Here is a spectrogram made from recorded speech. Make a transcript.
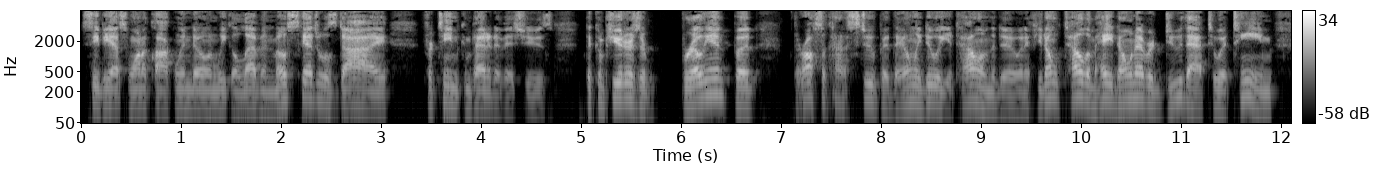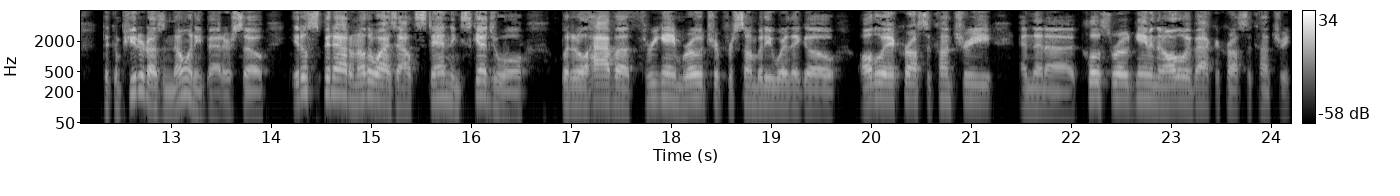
CBS one o'clock window in week eleven. Most schedules die for team competitive issues. The computers are brilliant, but they're also kind of stupid. They only do what you tell them to do. And if you don't tell them, hey, don't ever do that to a team, the computer doesn't know any better. So it'll spit out an otherwise outstanding schedule but it'll have a three game road trip for somebody where they go all the way across the country and then a close road game and then all the way back across the country.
